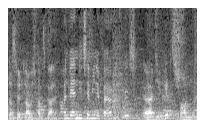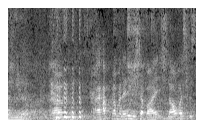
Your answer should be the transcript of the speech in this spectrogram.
das wird, glaube ich, ganz geil. Wann werden die Termine veröffentlicht? Äh, die gibt es schon, die Termine. ähm, ich habe gerade mein Handy nicht dabei. Ich glaube, es ist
